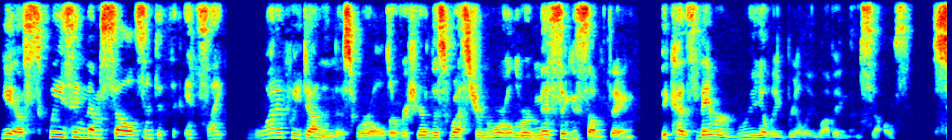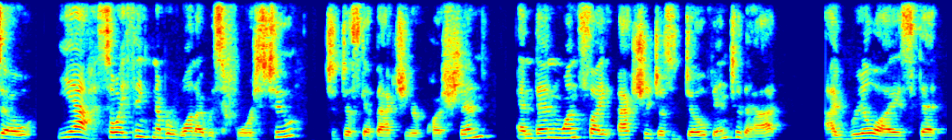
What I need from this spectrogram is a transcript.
you know, squeezing themselves into th- it's like what have we done in this world over here in this Western world? We're missing something because they were really, really loving themselves. So, yeah, so I think number one, I was forced to, to just get back to your question. And then once I actually just dove into that, I realized that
